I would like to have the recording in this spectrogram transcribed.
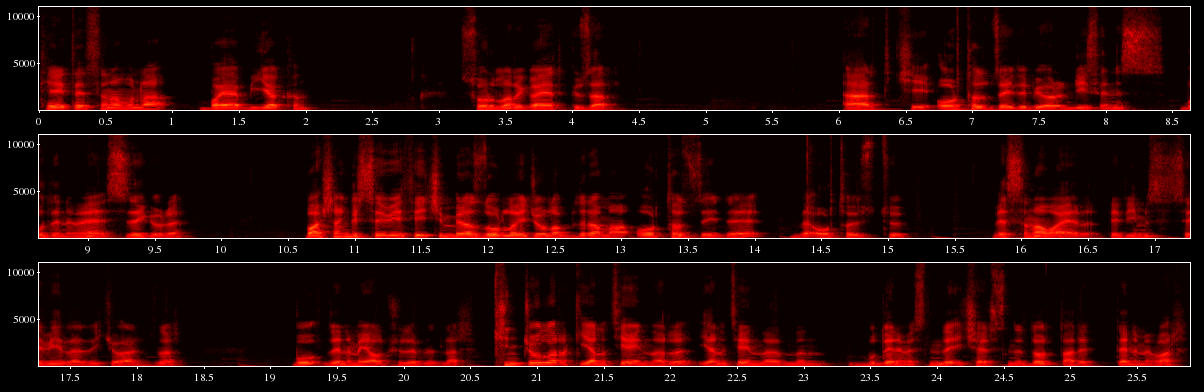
TET sınavına baya bir yakın. Soruları gayet güzel. Eğer ki orta düzeyde bir öğrenciyseniz bu deneme size göre. Başlangıç seviyesi için biraz zorlayıcı olabilir ama orta düzeyde ve orta üstü ve sınav ayarı dediğimiz seviyelerdeki öğrenciler bu denemeyi alıp çözebilirler. İkinci olarak yanıt yayınları. Yanıt yayınlarının bu denemesinde içerisinde 4 adet deneme var.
